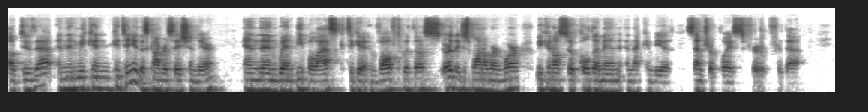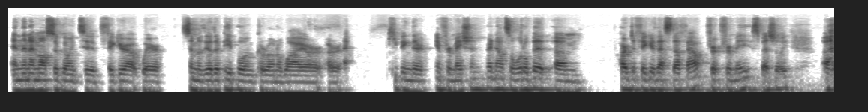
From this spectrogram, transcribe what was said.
I'll do that. And then we can continue this conversation there. And then when people ask to get involved with us or they just want to learn more, we can also pull them in and that can be a central place for, for that. And then I'm also going to figure out where some of the other people in CoronaWhy are, are keeping their information. Right now it's a little bit um, hard to figure that stuff out for, for me, especially. Uh,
